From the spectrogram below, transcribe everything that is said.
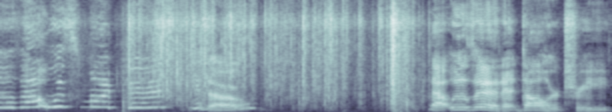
that was my big, you know, that was it at Dollar Tree.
